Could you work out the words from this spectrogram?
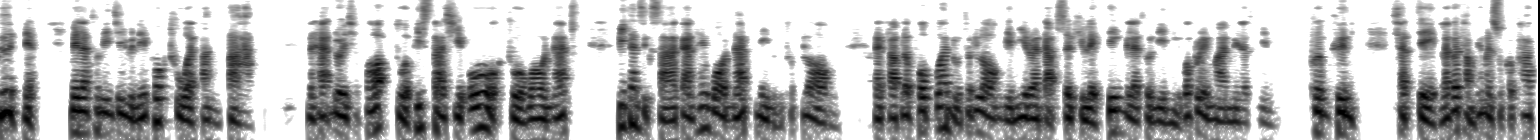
พืชเนี่ยเมลาโทนินจะอยู่ในพวกถั่วต่างๆนะฮะโดยเฉพาะถั่วพิสตาชิโอถั่ววอลนัทมีการศึกษาการให้วอลนัทในหนูทดลองนะครับแล้วพบว่าหนูทดลองเนี่ยมีระดับ circulating melatonin หรือว่าปริมาณเมลาโทนิน เพิ่มขึ้นชัดเจน แล้วก็ทำให้มันสุขภาพ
